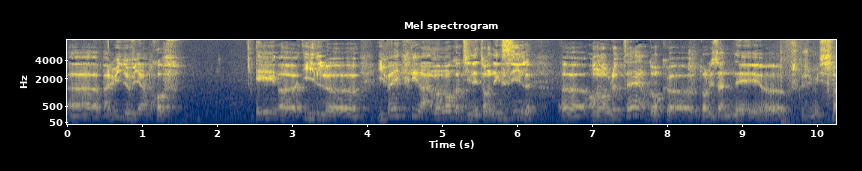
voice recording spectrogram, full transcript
Euh, bah, lui devient prof. Et il, il, va écrire à un moment quand il est en exil en Angleterre, donc dans les années, ce que j'ai mis ça,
